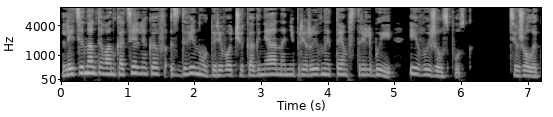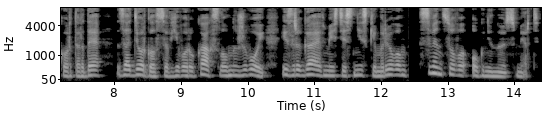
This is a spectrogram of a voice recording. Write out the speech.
Лейтенант Иван Котельников сдвинул переводчик огня на непрерывный темп стрельбы и выжил спуск. Тяжелый корт РД задергался в его руках, словно живой, изрыгая вместе с низким ревом свинцово-огненную смерть.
